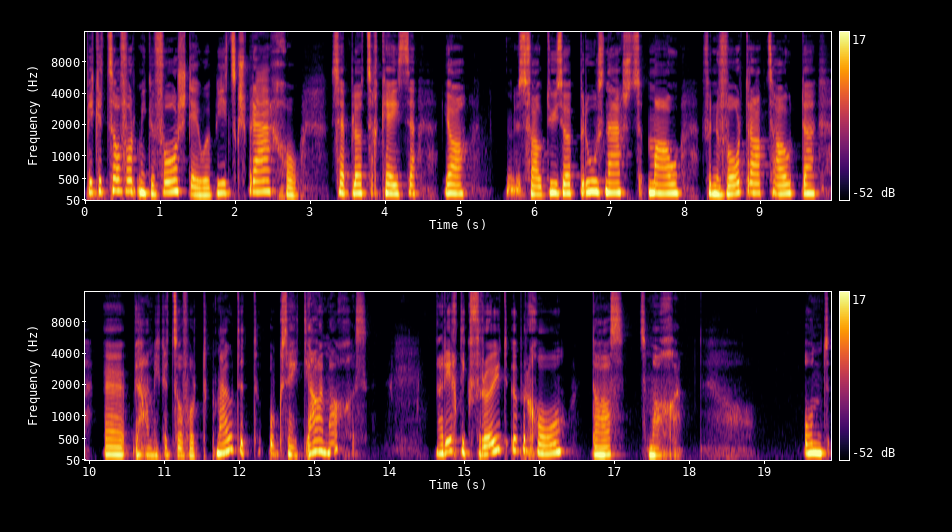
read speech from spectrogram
bin ich sofort mich vorstellen, bin ins Gespräch gekommen. Es hat plötzlich geheißen, ja, es fällt uns jemand aus nächstes Mal für einen Vortrag zu halten. Äh, ich habe mich sofort gemeldet und gesagt, ja, ich mache es. Richtig Freude bekommen, das zu machen. Und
